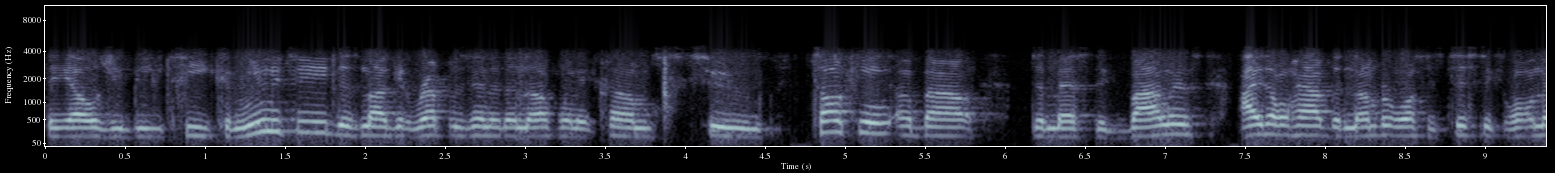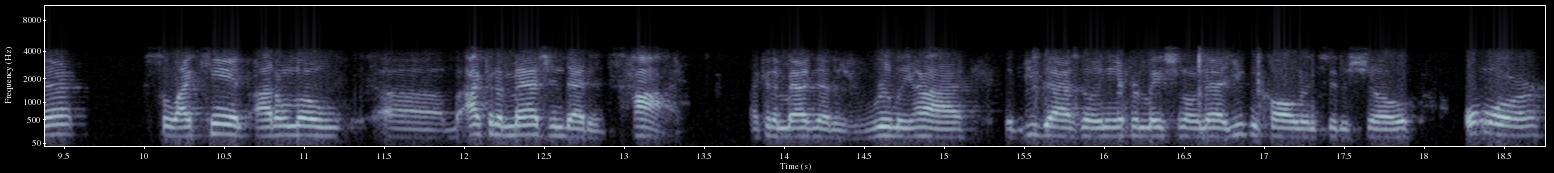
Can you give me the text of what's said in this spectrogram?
the LGBT community does not get represented enough when it comes to talking about domestic violence. I don't have the number or statistics on that, so I can't. I don't know uh, I can imagine that it's high. I can imagine that it's really high. If you guys know any information on that, you can call into the show. Or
